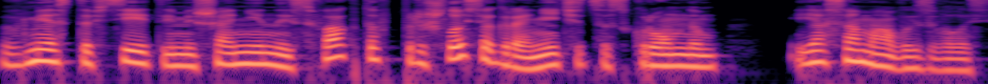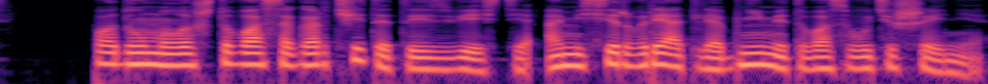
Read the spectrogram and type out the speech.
Вместо всей этой мешанины из фактов пришлось ограничиться скромным «я сама вызвалась». Подумала, что вас огорчит это известие, а мессир вряд ли обнимет вас в утешение.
